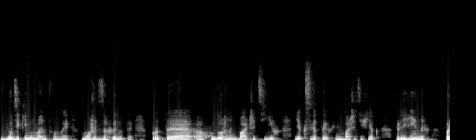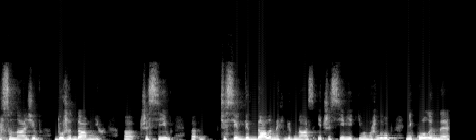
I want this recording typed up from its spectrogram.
в будь-який момент вони можуть загинути. Проте художник бачить їх як святих, він бачить їх як релігійних персонажів дуже давніх е, часів, е, часів віддалених від нас, і часів, які ми, можливо, б ніколи не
